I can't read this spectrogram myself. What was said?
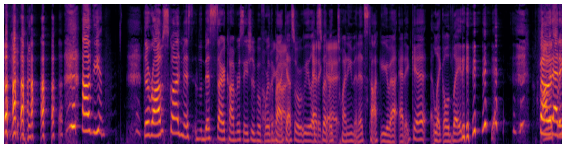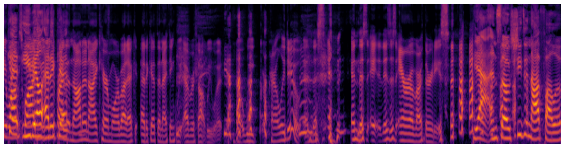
How do you? The Rom Squad missed, missed our conversation before Oh the God. podcast where we like spent like 20 minutes talking about etiquette, like old lady. Phone Honestly, etiquette, Squad, email you'd be surprised etiquette. that Nana and I care more about etiquette than I think we ever thought we would. Yeah. But we apparently do in this in, in this this is era of our thirties. yeah, and so she did not follow.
